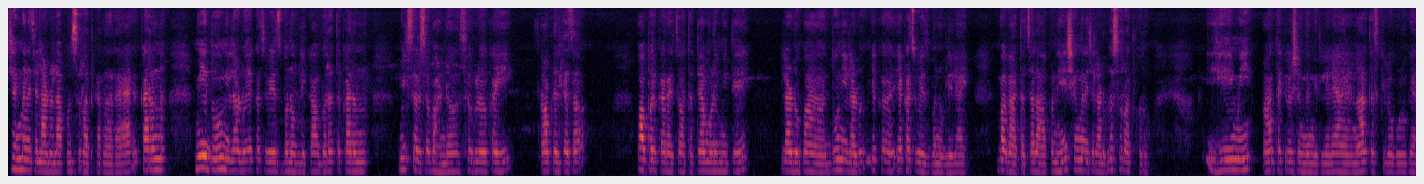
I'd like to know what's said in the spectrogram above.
शेंगदाण्याच्या लाडूला आपण सुरुवात करणार आहे. कारण मी दोन्ही लाडू एकाच वेळेस बनवले का? बरं तर कारण मिक्सरचं भांडं सगळं काही आपल्याला त्याचा वापर करायचा होता. त्यामुळे मी ते लाडू बा दोन्ही लाडू एक एकाच वेळेस बनवलेले आहे. बघा आता चला आपण हे शेंगदाण्याच्या लाडूला सुरुवात करू. हे मी अर्धा किलो शेंगदाणे घेतलेले आहे आणि अर्धाच किलो गुळ घ्या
